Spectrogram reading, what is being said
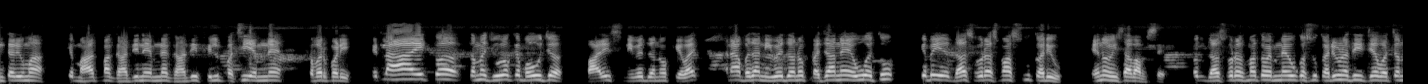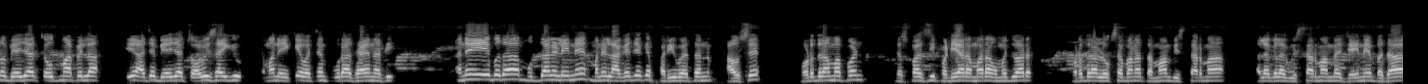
ઇન્ટરવ્યુમાં કે મહાત્મા ગાંધીને એમને ગાંધી ફિલ્મ પછી એમને ખબર પડી. એટલે આ એક તમે જુઓ કે બહુ જ બારીશ નિવેદનો કહેવાય અને આ બધા નિવેદનો પ્રજાને એવું હતું કે ભાઈ દસ વર્ષમાં શું કર્યું? એનો હિસાબ આપશે. પણ દસ વર્ષમાં તો એમને એવું કશું કર્યું નથી. જે વચનો બે હજાર ચૌદમાં આપેલા એ આજે બે હજાર ચોવીસ આવી ગયું. એમાં એકે વચન પૂરા થયા નથી. અને એ બધા મુદ્દાને લઈને મને લાગે છે કે પરિવર્તન આવશે. વડોદરામાં પણ જસપાલસિંહ પઢિયાર અમારા ઉમેદવાર. વડોદરા લોકસભાના તમામ વિસ્તારમાં અલગ અલગ વિસ્તારમાં અમે જઈને બધા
